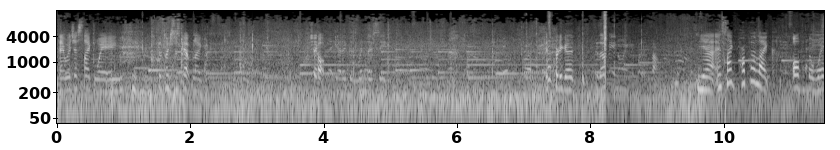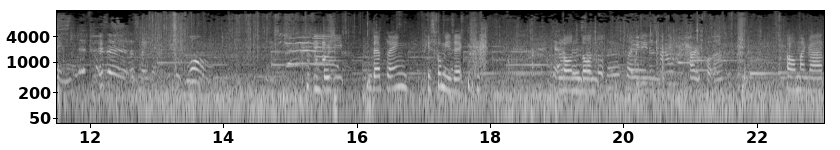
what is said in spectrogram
They were just like waiting because I just kept like, Check that you had a good window seat. it's pretty good. That'd be annoying if it fell. Yeah, it's like proper like off the wing. It's, a, it's amazing. Whoa. Boogie. They're playing peaceful music. London. Playing Harry Potter. Oh my god.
